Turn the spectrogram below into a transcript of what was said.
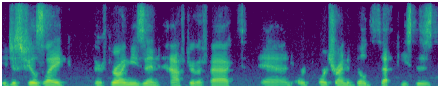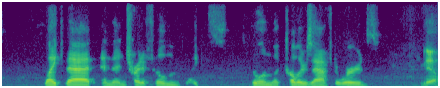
it just feels like they're throwing these in after the fact and or, or trying to build set pieces like that and then try to fill in like fill in the colors afterwards yeah.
